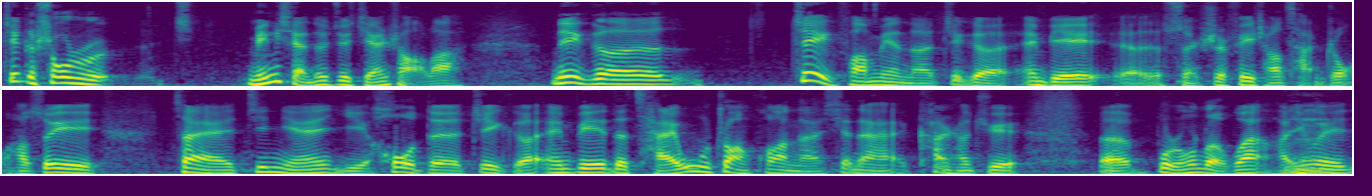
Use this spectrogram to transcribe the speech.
这个收入明显的就减少了。那个这个方面呢，这个 NBA 呃损失非常惨重哈。所以在今年以后的这个 NBA 的财务状况呢，现在看上去呃不容乐观哈。因为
